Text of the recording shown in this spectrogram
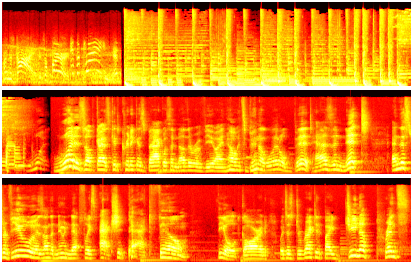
Up in the sky. It's a bird. It's a plane! It- What is up guys, Kid Critic is back with another review. I know it's been a little bit, hasn't it? And this review is on the new Netflix action-packed film, The Old Guard, which is directed by Gina Prince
